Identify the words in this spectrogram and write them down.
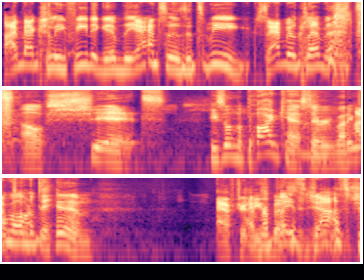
I'm actually feeding him the answers. It's me, Samuel Clemens. Oh shit! He's on the podcast. Everybody, we'll I'm on talk the- to him after I these replaced. Josh,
